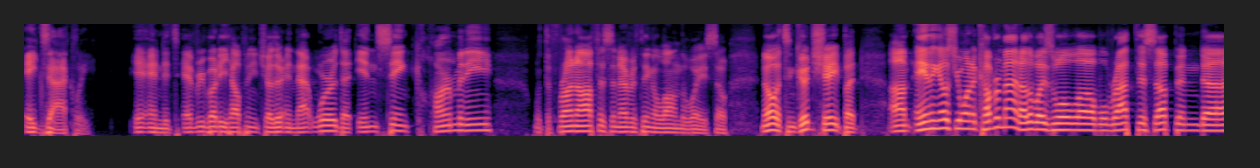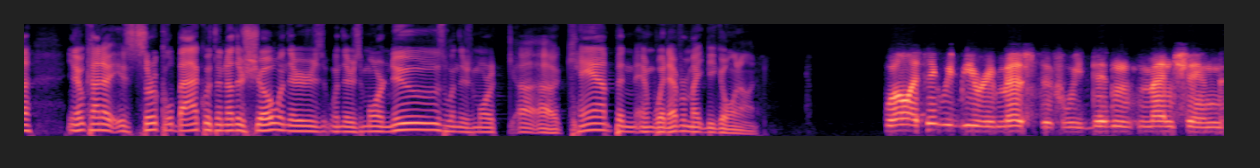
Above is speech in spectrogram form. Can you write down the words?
exactly. And it's everybody helping each other, and that word, that in sync harmony with the front office and everything along the way. So no, it's in good shape. But um, anything else you want to cover, Matt? Otherwise, we'll uh, we'll wrap this up and. Uh, you know, kind of circle back with another show when there's when there's more news, when there's more uh, uh, camp, and and whatever might be going on. Well, I think we'd be remiss if we didn't mention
